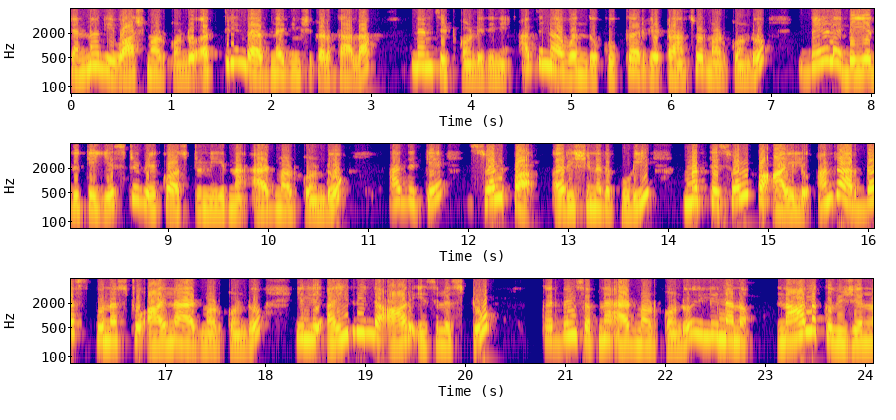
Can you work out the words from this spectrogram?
ಚೆನ್ನಾಗಿ ವಾಶ್ ಮಾಡಿಕೊಂಡು ಹತ್ತರಿಂದ ಹದಿನೈದು ನಿಮಿಷಗಳ ಕಾಲ ನೆನ್ಸಿಟ್ಕೊಂಡಿದೀನಿ. ಅದನ್ನ ಒಂದು ಕುಕ್ಕರ್ಗೆ ಟ್ರಾನ್ಸ್ಫರ್ ಮಾಡ್ಕೊಂಡು ಬೇಳೆ ಬೇಯೋದಕ್ಕೆ ಎಷ್ಟು ಬೇಕೋ ಅಷ್ಟು ನೀರ್ನ ಆಡ್ ಮಾಡ್ಕೊಂಡು ಅದಕ್ಕೆ ಸ್ವಲ್ಪ ಅರಿಶಿಣದ ಪುಡಿ ಮತ್ತೆ ಸ್ವಲ್ಪ ಆಯಿಲ್, ಅಂದ್ರೆ ಅರ್ಧ ಸ್ಪೂನ್ ಅಷ್ಟು ಆಯಿಲ್ನ ಆಡ್ ಮಾಡ್ಕೊಂಡು ಇಲ್ಲಿ ಐದರಿಂದ ಆರು ಎಸಳಷ್ಟು ಕರ್ಬೇವಿನ ಸೊಪ್ಪನ್ನ ಆಡ್ ಮಾಡ್ಕೊಂಡು ಇಲ್ಲಿ ನಾನು ನಾಲ್ಕು ವಿಷಲ್ನ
